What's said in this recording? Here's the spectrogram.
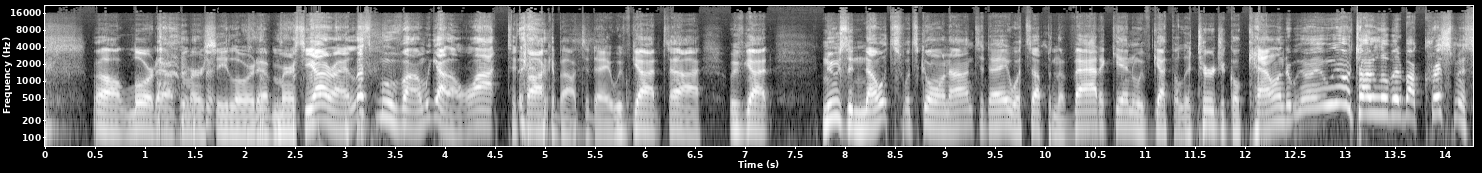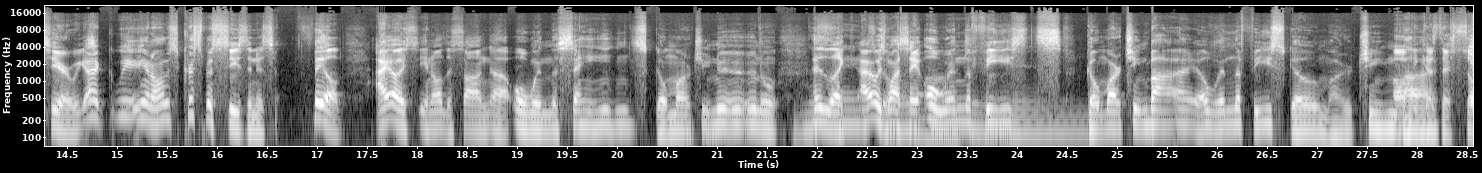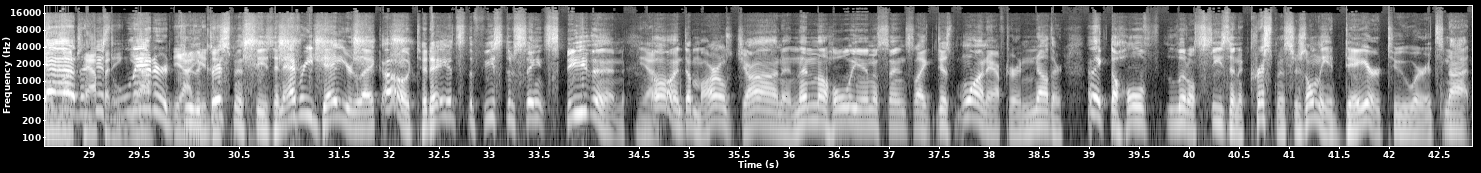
Oh, Lord have mercy, Lord have mercy. All right, let's move on. We got a lot to talk about today. We've got uh, we've got news and notes. What's going on today? What's up in the Vatican? We've got the liturgical calendar. We're going to talk a little bit about Christmas here. We got we you know this Christmas season is filled. I always you know the song uh, "Oh when the saints go marching in." Oh, like I always want to say "Oh when the feasts go marching by." Oh when the feasts go marching Oh, by. because there's so yeah, much they're happening. Just littered yeah, through the you just- Christmas season. Every day you're like, oh, today it's the feast of Saint Stephen. Yeah. Oh, and tomorrow's John, and then the Holy Innocents, like just one after another. I think the whole little season of Christmas, there's only a day or two where it's not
